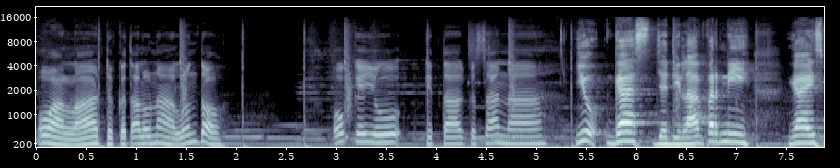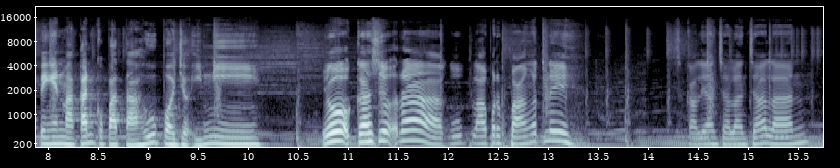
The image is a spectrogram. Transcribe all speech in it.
Oh alah, deket alun-alun toh. Oke yuk, kita ke sana. Yuk, gas, jadi lapar nih. Guys, pengen makan kupat tahu pojok ini. Yuk gas yuk Ra, aku lapar banget nih. Sekalian jalan-jalan.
